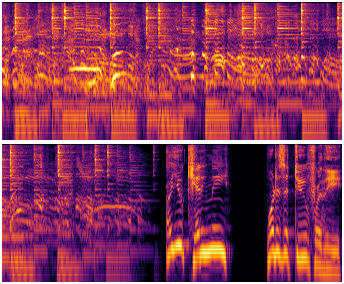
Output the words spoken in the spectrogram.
kidding me? What does it do for the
